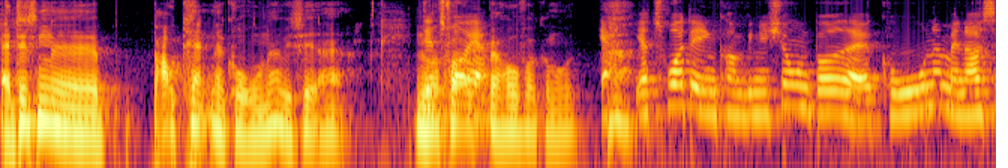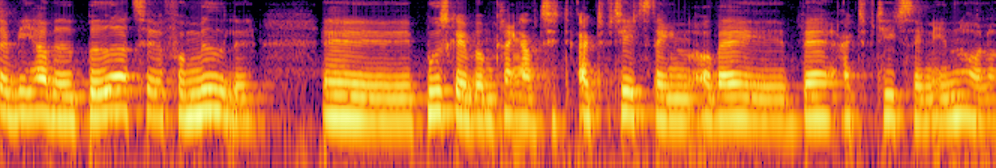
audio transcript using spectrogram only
Er det sådan øh, bagkanten af corona, vi ser her? Nu det har folk jeg. behov for at komme ud? Ja, jeg tror, det er en kombination både af corona, men også, at vi har været bedre til at formidle øh, budskabet omkring aktivitetsdagen, og hvad, hvad aktivitetsdagen indeholder.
